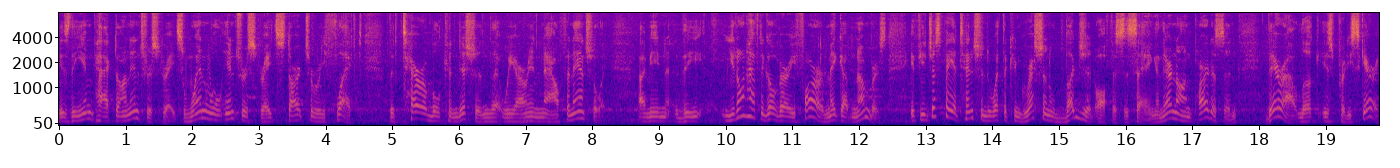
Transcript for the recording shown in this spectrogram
is the impact on interest rates. When will interest rates start to reflect the terrible condition that we are in now financially? I mean, the you don't have to go very far and make up numbers. If you just pay attention to what the Congressional Budget Office is saying, and they're nonpartisan, their outlook is pretty scary.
